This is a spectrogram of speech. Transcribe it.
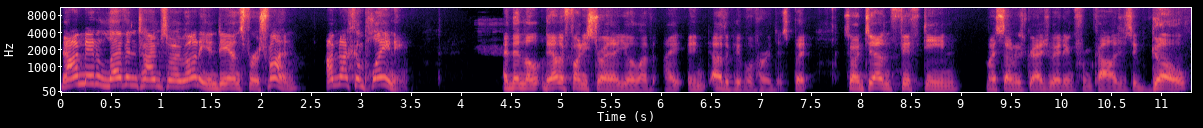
Now I made 11 times my money in Dan's first fund. I'm not complaining. And then the, the other funny story that you'll have, I, and other people have heard this, but so in 2015, my son was graduating from college. He said, go.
